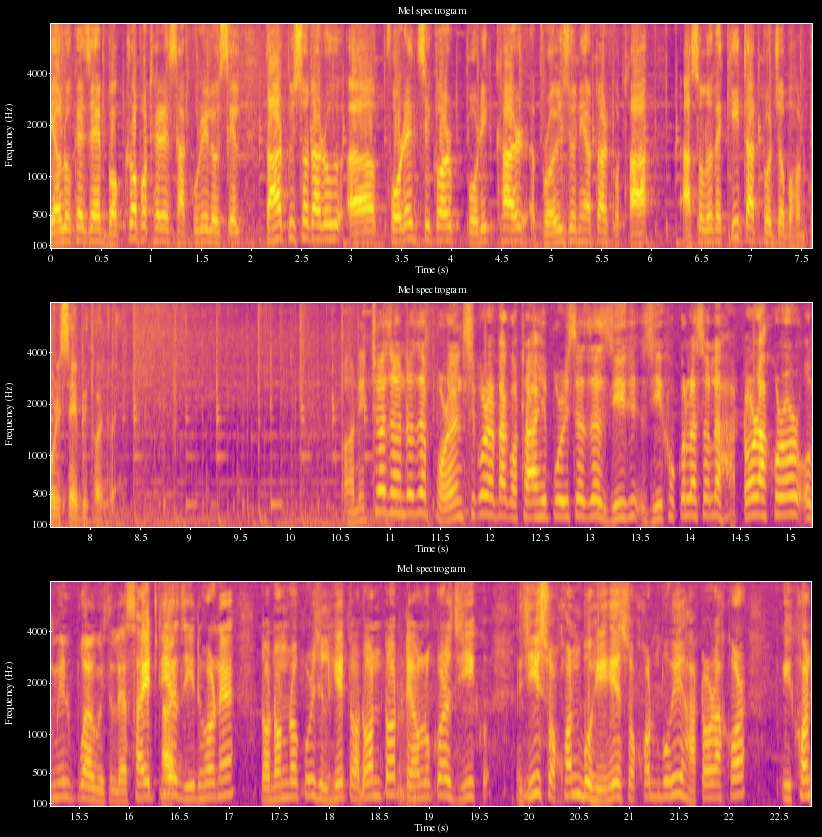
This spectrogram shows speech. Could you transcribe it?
তেওঁলোকে যে বক্ৰপথেৰে চাকৰি লৈছিল তাৰ পিছত আৰু ফৰেনচিকৰ পৰীক্ষাৰ প্ৰয়োজনীয়তাৰ কথা আচলতে কি তাৎপৰ্য বহন কৰিছে এই বিষয়টোৱে? নিশ্চয় জয়ন্ত যে ফৰেনচিকৰ এটা কথা আহি পৰিছে যে যি যিসকলে আচলতে হাতৰ আখৰৰ অমিল পোৱা গৈছিল এছ আই টিয়ে হয়। যি ধৰণে তদন্ত কৰিছিল সেই তদন্তত তেওঁলোকৰ যি যি ছখন বহি সেই ছখন বহি হাতৰ আখৰ ইখন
